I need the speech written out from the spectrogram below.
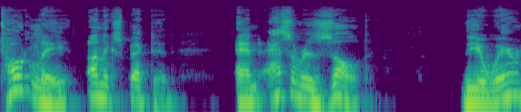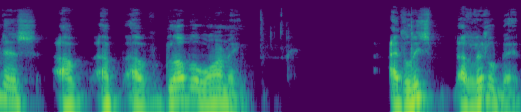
totally unexpected and as a result the awareness of, of, of global warming at least a little bit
